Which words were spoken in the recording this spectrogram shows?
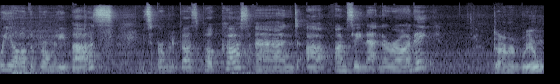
We are the Bromley Buzz. It's a Bromley Buzz podcast, and uh, I'm Zeenat Noorani. Darren Weale.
